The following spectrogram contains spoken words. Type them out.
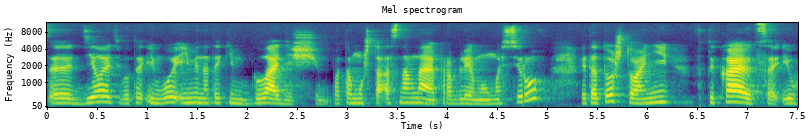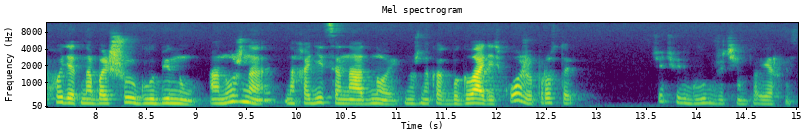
э, делать вот его именно таким гладящим, потому что основная проблема у мастеров это то, что они втыкаются и уходят на большую глубину, а нужно находиться на одной, нужно как бы гладить кожу просто чуть-чуть глубже, чем поверхность.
